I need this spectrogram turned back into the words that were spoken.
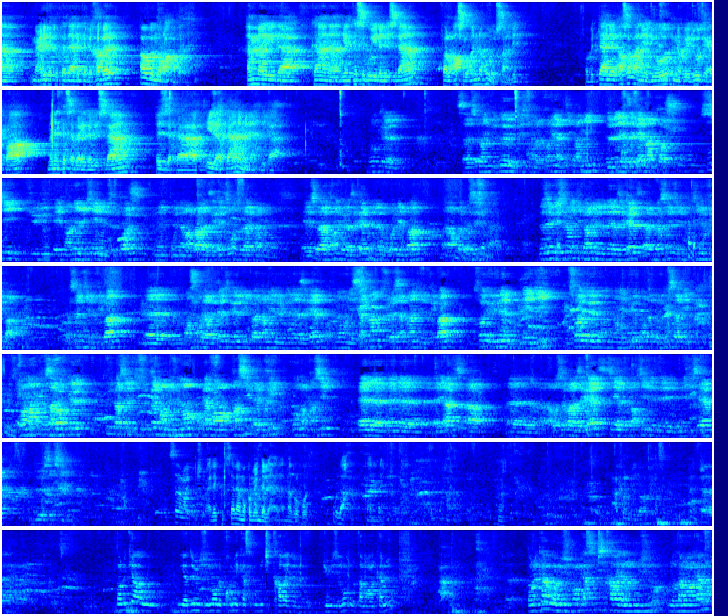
معرفته كذلك بخبره أو بمراقبته أما إذا كان ينتسب إلى الإسلام فالأصل أنه يصلي وبالتالي الأصل أن يجوز أنه يجوز إعطاء من انتسب إلى الإسلام الزكاة إذا كان من أهلها. deux musulmans. Le premier casse l'outil de travail du musulman, notamment un camion. Euh, dans le cas où un musulman casse l'outil de travail d'un musulman, notamment un camion,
